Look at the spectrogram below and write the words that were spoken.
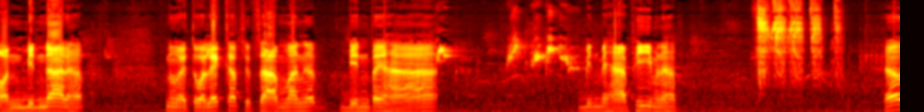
อนบินได้นะครับ หน่วยตัวเล็กครับสิบสามวันครับ บินไปหา บินไปหาพี่มันนะครับแล้ว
